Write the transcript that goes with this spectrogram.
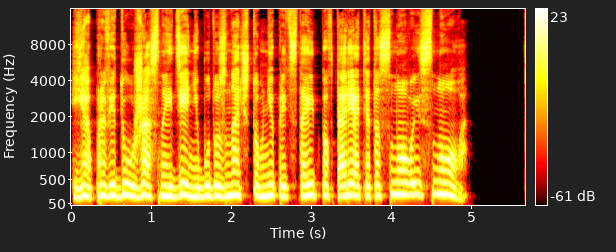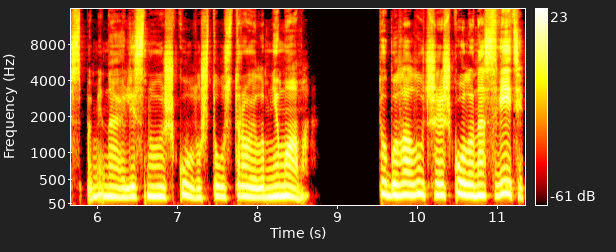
Я проведу ужасный день и буду знать, что мне предстоит повторять это снова и снова. Вспоминаю лесную школу, что устроила мне мама. То была лучшая школа на свете,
